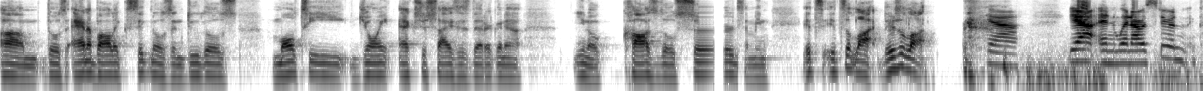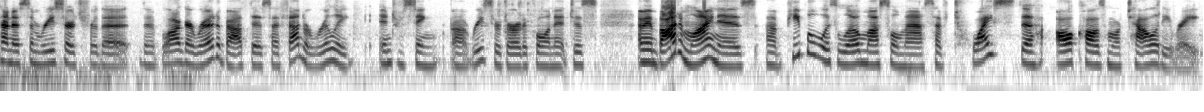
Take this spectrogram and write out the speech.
um, those anabolic signals and do those multi joint exercises that are gonna, you know, cause those surges. I mean, it's it's a lot. There's a lot yeah yeah and when i was doing kind of some research for the the blog i wrote about this i found a really interesting uh, research article and it just i mean bottom line is uh, people with low muscle mass have twice the all-cause mortality rate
